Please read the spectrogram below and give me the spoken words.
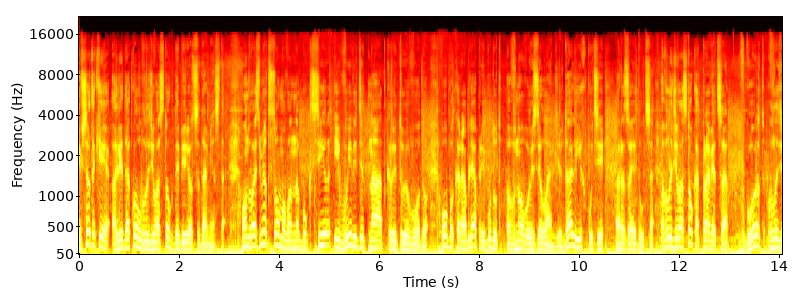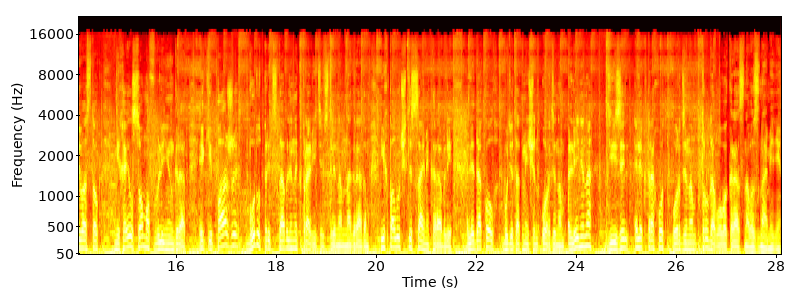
И все-таки ледокол «Владивосток» доберется до места. Он возьмет Сомова на буксир и выведет на открытую воду. Оба корабля прибудут в Новую Зеландию. Далее их пути разойдутся. Владивосток отправится в город Владивосток, Михаил Сомов в Ленинград. Экипажи будут представлены к правительственным наградам. Их получат и сами корабли. Ледокол будет отмечен орденом Ленина, дизель, электроход орденом Трудового Красного Знамени.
